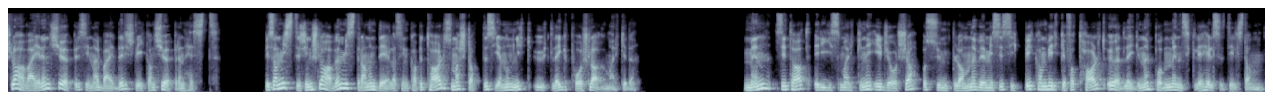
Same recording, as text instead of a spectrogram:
Slaveeieren kjøper sin arbeider slik han kjøper en hest. Hvis han mister sin slave, mister han en del av sin kapital som erstattes gjennom nytt utlegg på slavemarkedet. Men citat, rismarkene i Georgia og sumplandene ved Mississippi kan virke fatalt ødeleggende på den menneskelige helsetilstanden.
